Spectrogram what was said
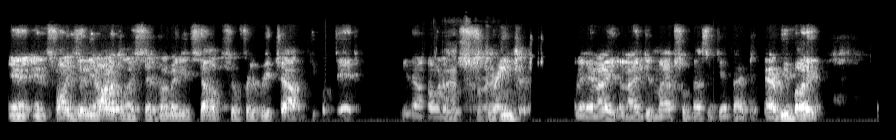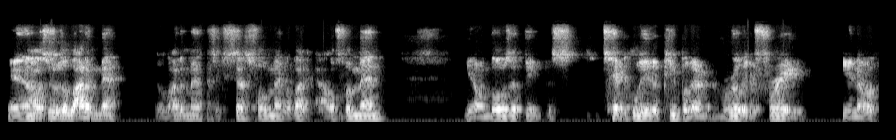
And, and it's funny, it's in the article I said, if anybody needs help, feel free to reach out. And people did, you know, and it was strangers. And I and I did my absolute best to get back to everybody. And honestly, it was a lot of men a lot of men, successful men, a lot of alpha men. You know, and those I think typically the people that are really afraid, you know,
